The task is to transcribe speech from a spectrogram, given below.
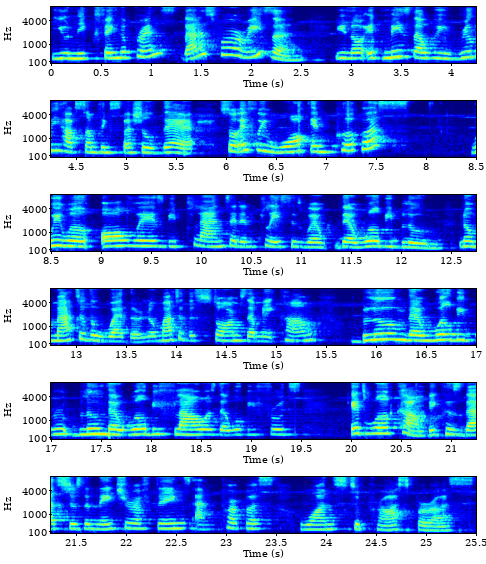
unique fingerprints, that is for a reason. You know, it means that we really have something special there. So, if we walk in purpose, we will always be planted in places where there will be bloom, no matter the weather, no matter the storms that may come bloom there will be bloom there will be flowers there will be fruits it will come because that's just the nature of things and purpose wants to prosper us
